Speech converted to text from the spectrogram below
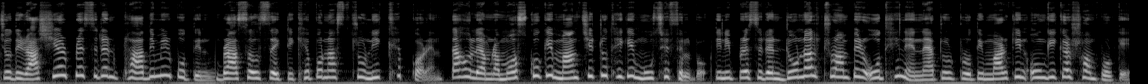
যদি রাশিয়ার প্রেসিডেন্ট ভ্লাদিমির পুতিন ব্রাসেলসে একটি ক্ষেপণাস্ত্র নিক্ষেপ করেন, তাহলে আমরা মস্কোকে মানচিত্র থেকে মুছে ফেলব। তিনি প্রেসিডেন্ট ডোনাল্ড ট্রাম্পের অধীনে ন্যাটোর প্রতি মার্কিন অঙ্গীকার সম্পর্কে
